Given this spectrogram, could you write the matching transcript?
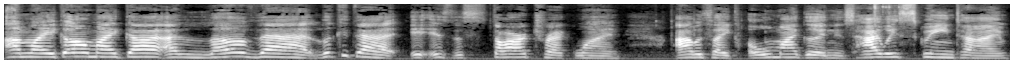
I'm like, oh my God, I love that. Look at that. It is the Star Trek one. I was like, oh my goodness, highway screen time.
